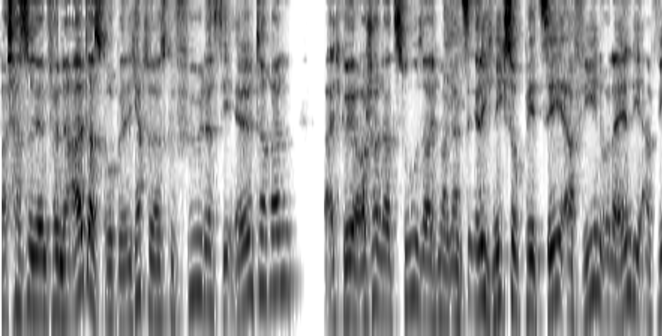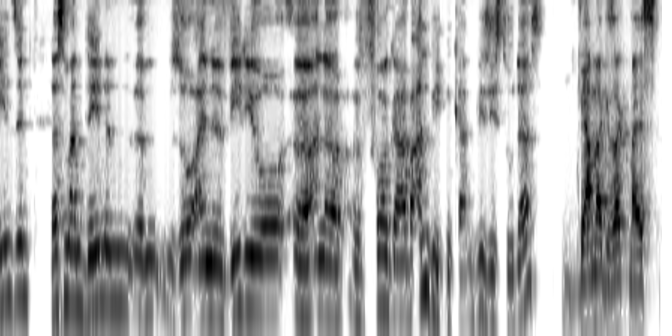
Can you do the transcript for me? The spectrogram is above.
Was hast du denn für eine Altersgruppe? Ich habe so das Gefühl, dass die Älteren, ich gehöre ja auch schon dazu, sage ich mal ganz ehrlich, nicht so PC-affin oder Handy-affin sind, dass man denen ähm, so eine Video äh, an der Vorgabe anbieten kann. Wie siehst du das? Wir haben mal gesagt, man ist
